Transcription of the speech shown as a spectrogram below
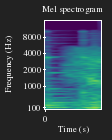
Yeah.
